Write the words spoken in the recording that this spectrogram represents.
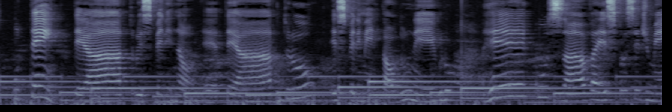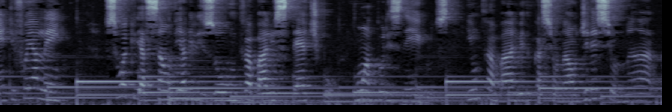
O TEM, Teatro Experimental, é Teatro experimental do negro recusava esse procedimento e foi além. Sua criação viabilizou um trabalho estético com atores negros e um trabalho educacional direcionado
